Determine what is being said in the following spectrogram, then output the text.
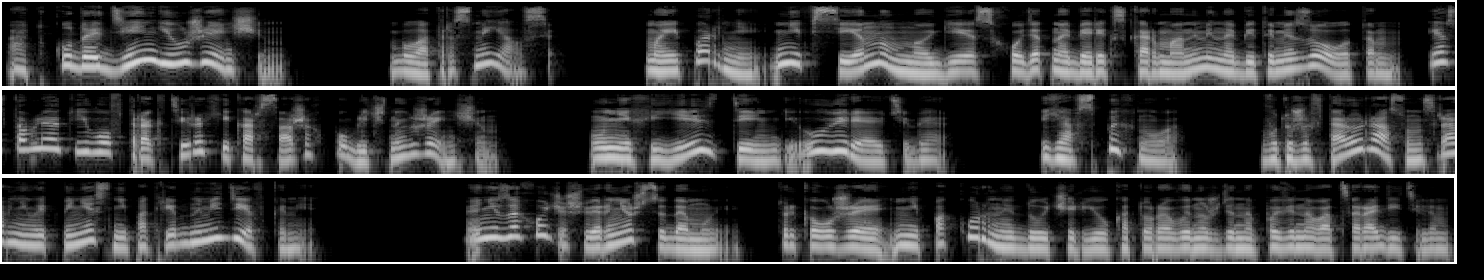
Откуда деньги у женщин? Блад рассмеялся. Мои парни, не все, но многие, сходят на берег с карманами, набитыми золотом, и оставляют его в трактирах и корсажах публичных женщин. У них есть деньги, уверяю тебя. Я вспыхнула. Вот уже второй раз он сравнивает меня с непотребными девками. А не захочешь, вернешься домой. Только уже не покорной дочерью, которая вынуждена повиноваться родителям,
